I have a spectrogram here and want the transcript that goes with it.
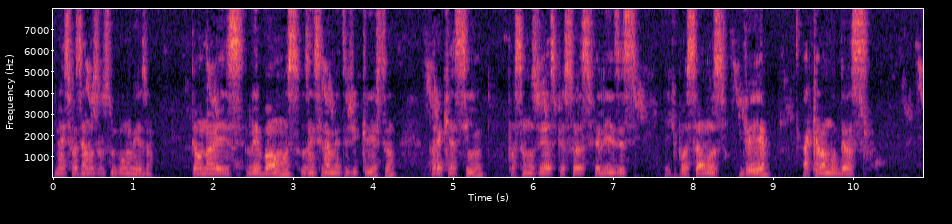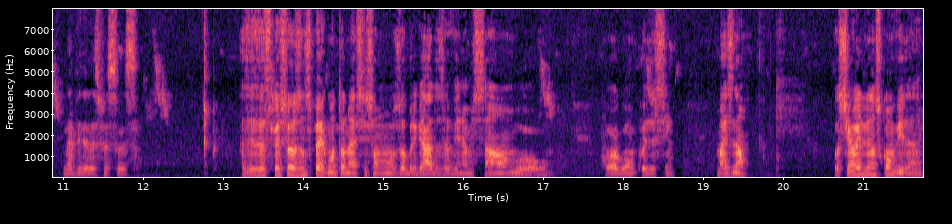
E nós fazemos o mesmo. Então nós levamos os ensinamentos de Cristo para que assim possamos ver as pessoas felizes e que possamos ver aquela mudança na vida das pessoas. Às vezes as pessoas nos perguntam, né, se somos obrigados a vir na missão ou, ou alguma coisa assim. Mas não. O Senhor ele nos convida, né?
